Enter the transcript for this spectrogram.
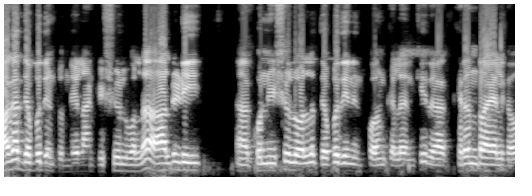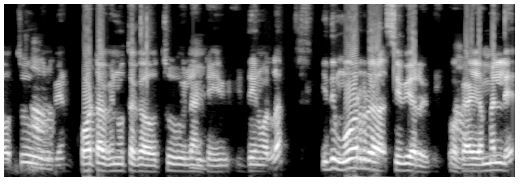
బాగా దెబ్బతింటుంది ఇలాంటి ఇష్యూల వల్ల. ఆల్రెడీ కొన్ని ఇష్యూల వల్ల దెబ్బతినింది పవన్ కళ్యాణ్కి కిరణ్ రాయల్ కావచ్చు కోట వినూత కావచ్చు ఇలాంటి దీనివల్ల. ఇది మోర్ సివియర్ ఇది. ఒక ఎమ్మెల్యే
